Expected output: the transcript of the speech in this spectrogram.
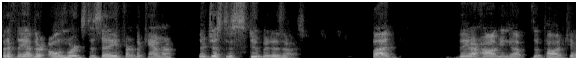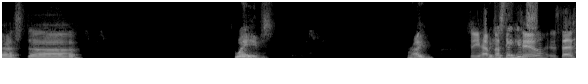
But if they have their own words to say in front of a camera, they're just as stupid as us. But they are hogging up the podcast uh, waves, right? so you have I nothing think it's- too? Is that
